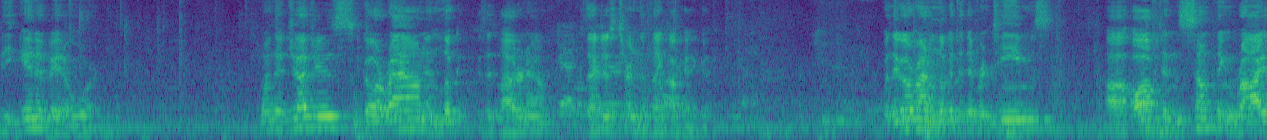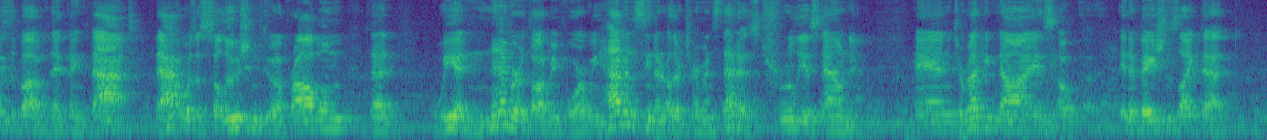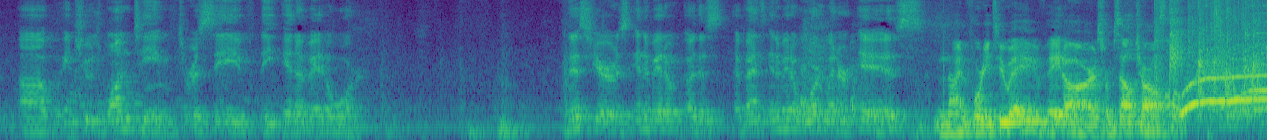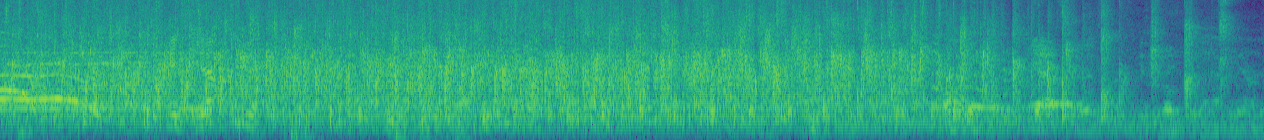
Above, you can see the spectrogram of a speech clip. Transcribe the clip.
The Innovate Award. When the judges go around and look, is it louder now? Yeah, Because I just turned the thing, okay, good. When they go around and look at the different teams, uh, often something rises above. They think that, that was a solution to a problem that we had never thought before. We haven't seen it at other tournaments. That is truly astounding. And to recognize uh, innovations like that, uh, we choose one team to receive the Innovate Award. This year's innovative, uh, this event's Innovate Award winner is 942A, Vadars from South Charleston. Yes, yes. Get the vote for that after they are.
